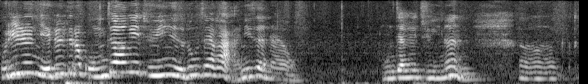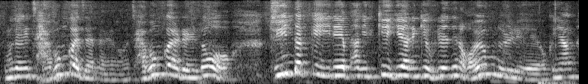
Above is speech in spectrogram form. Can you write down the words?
우리는 예를 들어 공장의 주인이 노동자가 아니잖아요. 공장의 주인은 어, 공장의 자본가잖아요. 자본가래서 주인답게 일해 막 이렇게 얘기하는 게 우리한테는 어용 논리예요. 그냥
